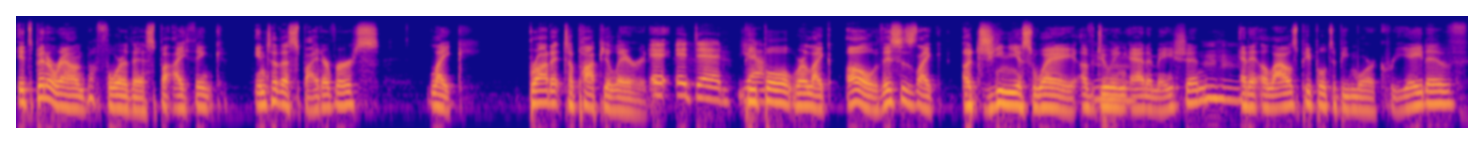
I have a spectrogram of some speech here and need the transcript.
it's been around before this, but I think Into the Spider-Verse like brought it to popularity. It, it did. Yeah. People were like, "Oh, this is like a genius way of Mm-hmm. doing animation and it allows people to be more creative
